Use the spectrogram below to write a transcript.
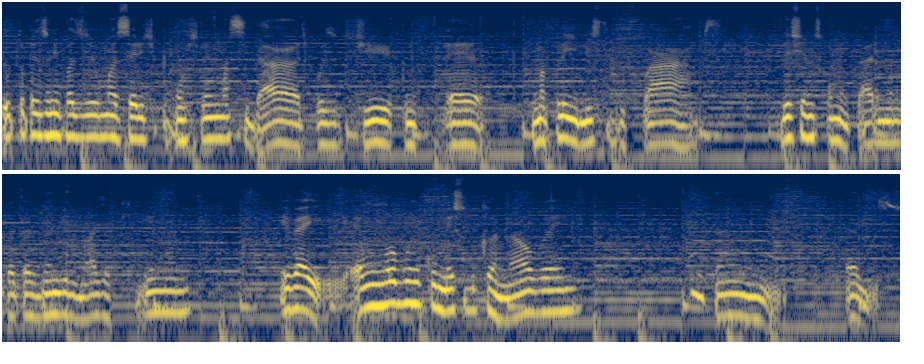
Eu tô pensando em fazer uma série, tipo, construindo uma cidade, coisa do tipo. É, uma playlist de farms Deixa nos comentários, mano, que tá ajudando demais aqui, mano. E, velho, é um novo recomeço do canal, velho. Então, é isso.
